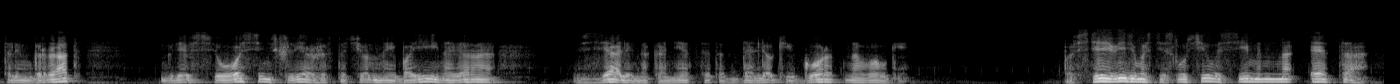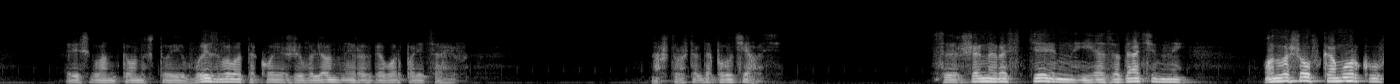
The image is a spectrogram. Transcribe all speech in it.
Сталинград, где всю осень шли ожесточенные бои и, наверное, взяли, наконец, этот далекий город на Волге. По всей видимости, случилось именно это, решил Антон, что и вызвало такой оживленный разговор полицаев. Но что же тогда получалось? Совершенно растерянный и озадаченный, он вошел в коморку,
